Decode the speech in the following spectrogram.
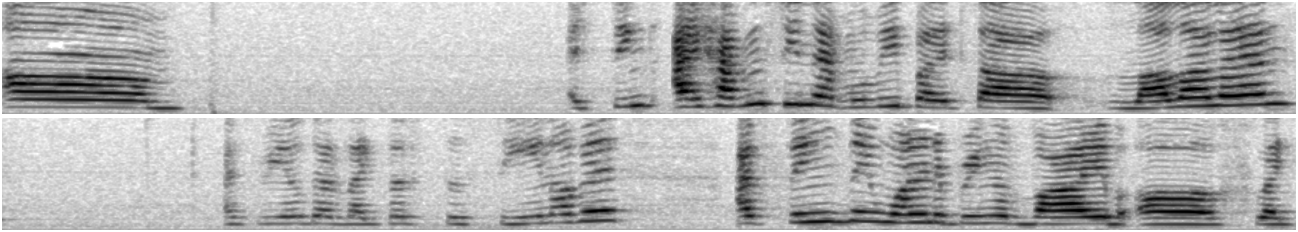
um I think I haven't seen that movie, but it's uh La La Land. I feel that like this the scene of it. I think they wanted to bring a vibe of like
